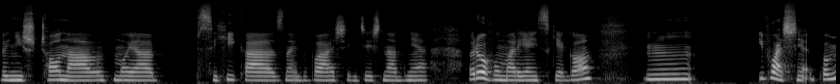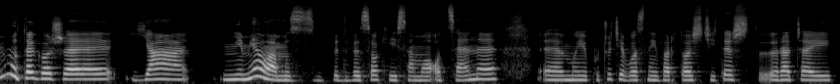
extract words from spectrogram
wyniszczona. Moja psychika znajdowała się gdzieś na dnie rowu mariańskiego. Mm, I właśnie, pomimo tego, że ja nie miałam zbyt wysokiej samooceny, e, moje poczucie własnej wartości też raczej,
